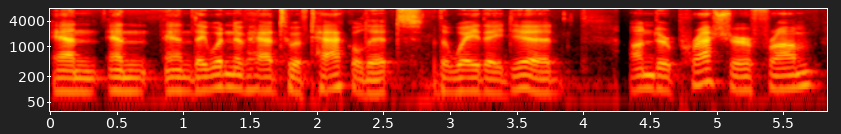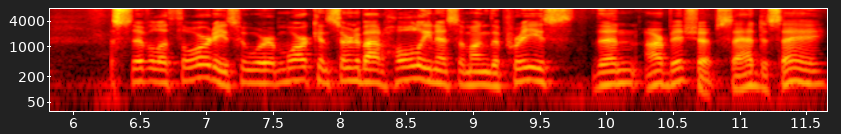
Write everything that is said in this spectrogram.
and and and they wouldn't have had to have tackled it the way they did under pressure from civil authorities who were more concerned about holiness among the priests than our bishops. Sad to say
